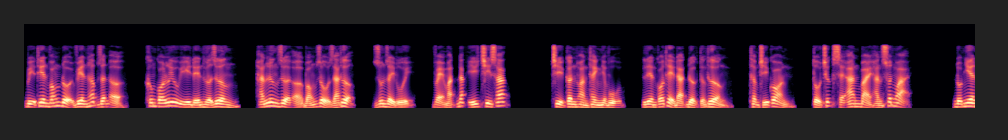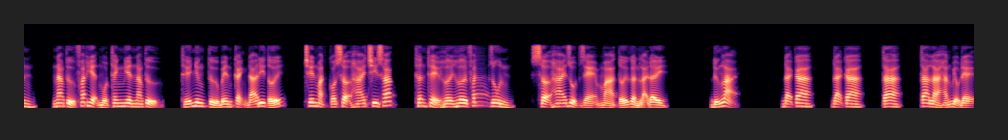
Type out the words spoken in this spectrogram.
bị thiên vong đội viên hấp dẫn ở, không có lưu ý đến hứa dương, hắn lưng dựa ở bóng rổ giá thượng, run rẩy đùi, vẻ mặt đắc ý chi sắc. Chỉ cần hoàn thành nhiệm vụ, liền có thể đạt được tưởng thưởng, thậm chí còn, tổ chức sẽ an bài hắn xuất ngoại. Đột nhiên, nam tử phát hiện một thanh niên nam tử, thế nhưng từ bên cạnh đã đi tới, trên mặt có sợ hãi chi sắc, thân thể hơi hơi phát run, sợ hãi rụt rẻ mà tới gần lại đây. Đứng lại. Đại ca, đại ca, ta, ta là hắn biểu đệ,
